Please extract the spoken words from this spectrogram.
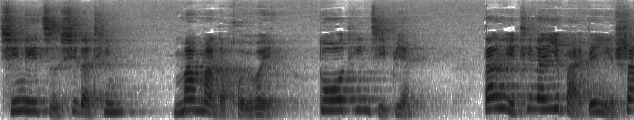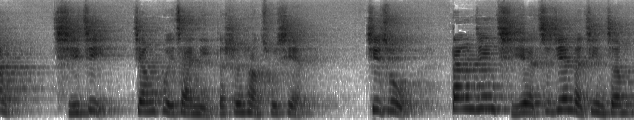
请你仔细的听，慢慢的回味，多听几遍。当你听了一百遍以上，奇迹将会在你的身上出现。记住，当今企业之间的竞争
